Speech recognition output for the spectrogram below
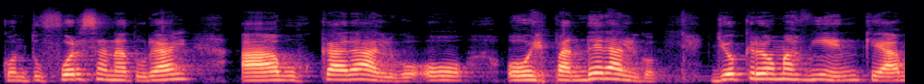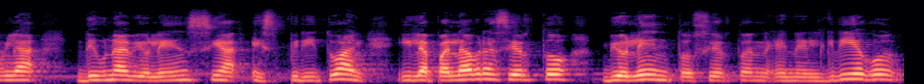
con, tu fuerza natural a buscar algo o, o expander algo. Yo creo más bien que habla de una violencia espiritual y la palabra, ¿cierto? Violento, ¿cierto? En, el griego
